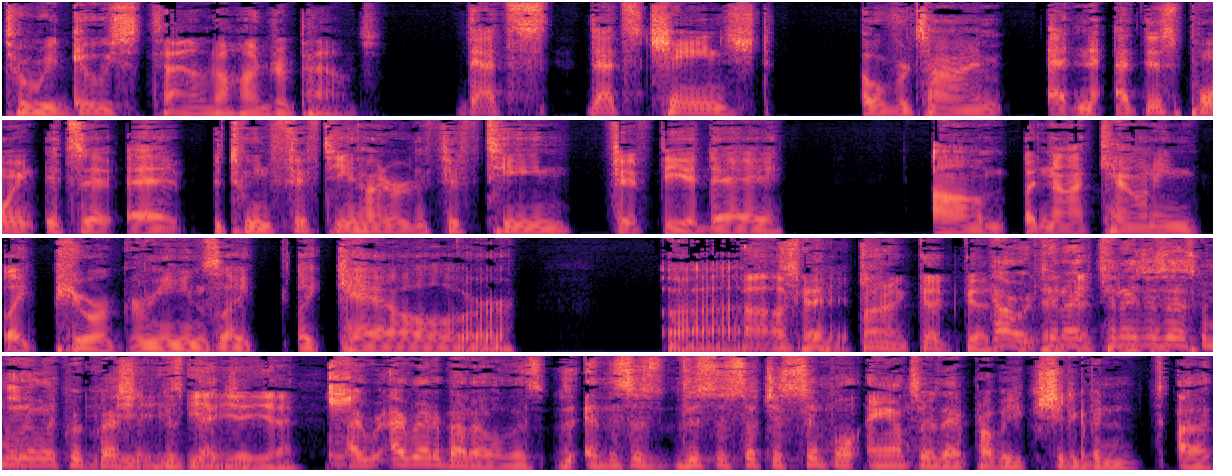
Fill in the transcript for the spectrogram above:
to reduce down to 100 pounds? that's that's changed over time. At at this point, it's at, at between fifteen hundred and fifteen fifty a day, um, but not counting like pure greens like like kale or uh, Oh, okay. spinach. All right. Good. Good. Howard, Okay, can I can I just ask him a really quick question? Because Yeah, Benji, yeah, I, I read about all this, and this is this is such a simple answer that probably should have been uh,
